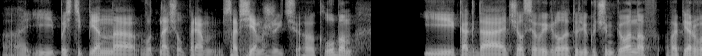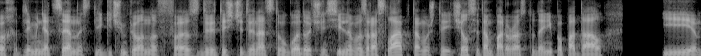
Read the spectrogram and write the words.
А, и постепенно вот начал прям совсем жить э, клубом. И когда Челси выиграл эту Лигу чемпионов, во-первых, для меня ценность Лиги чемпионов э, с 2012 года очень сильно возросла, потому что и Челси там пару раз туда не попадал. И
